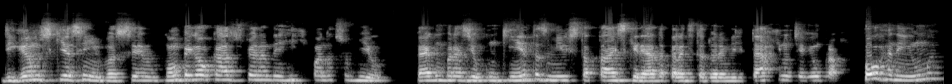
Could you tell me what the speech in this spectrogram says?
digamos que assim, você. Vamos pegar o caso do Fernando Henrique quando assumiu. Pega um Brasil com 500 mil estatais criada pela ditadura militar que não teve um próprio porra nenhuma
